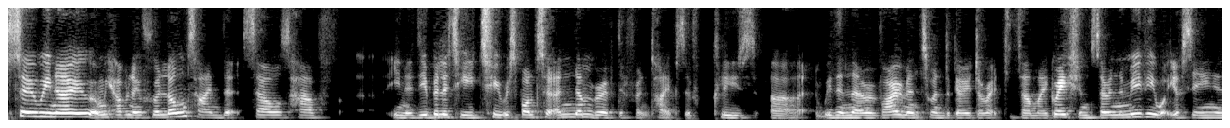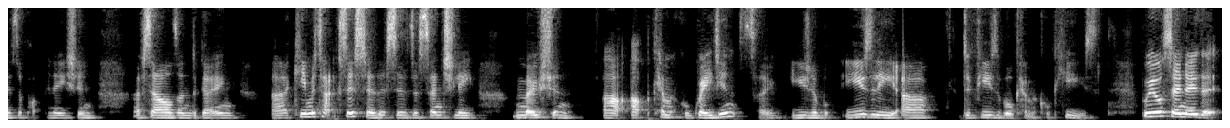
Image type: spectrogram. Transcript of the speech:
So we know, and we have known for a long time, that cells have you know, the ability to respond to a number of different types of clues uh, within their environment to undergo directed cell migration. So in the movie, what you're seeing is a population of cells undergoing uh, chemotaxis. So this is essentially motion uh, up chemical gradients, so usually, usually uh, diffusible chemical cues. But we also know that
